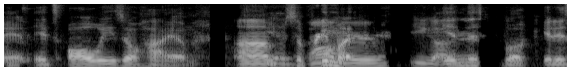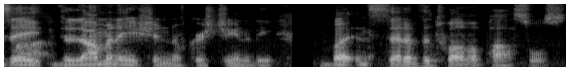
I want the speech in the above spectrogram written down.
man. It's always Ohio. Um, Yeah, so pretty much Dahmer, you got in this book, it is a denomination of Christianity, but instead of the 12 apostles,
